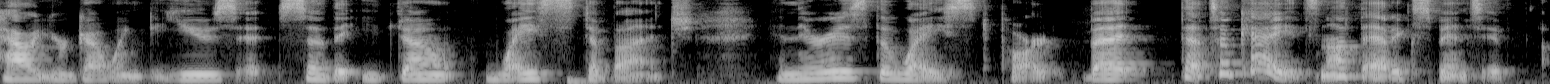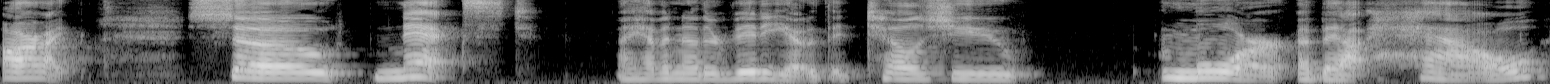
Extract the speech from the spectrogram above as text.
how you're going to use it so that you don't waste a bunch. And there is the waste part, but that's okay. It's not that expensive. All right. So next, I have another video that tells you more about how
